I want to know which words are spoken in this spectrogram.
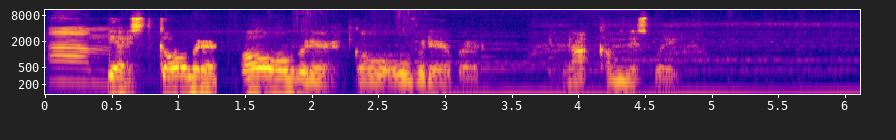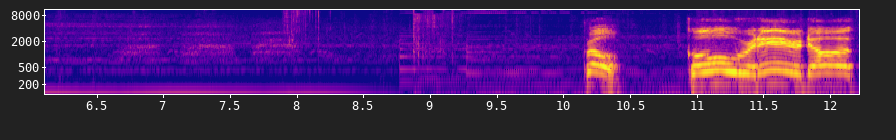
Um. Yes, go over there. Go over there. Go over there, bro. Do Not come this way. Bro, go over there, dog.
